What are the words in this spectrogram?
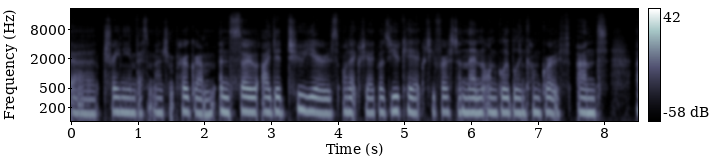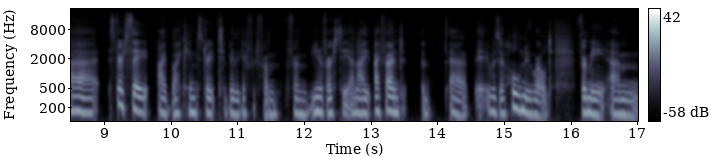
uh, trainee investment management program, and so I did two years on equity. I was UK equity first, and then on global income growth. And uh, it's fair to say I, I came straight to Baillie Gifford from from university, and I I found uh, it was a whole new world for me. Um,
